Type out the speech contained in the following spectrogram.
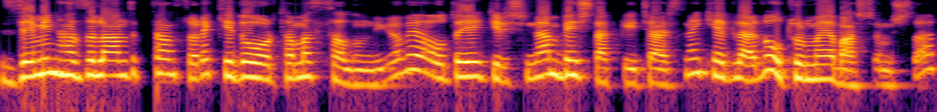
Zemin hazırlandıktan sonra kedi ortama salınıyor ve odaya girişinden 5 dakika içerisinde kediler de oturmaya başlamışlar.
